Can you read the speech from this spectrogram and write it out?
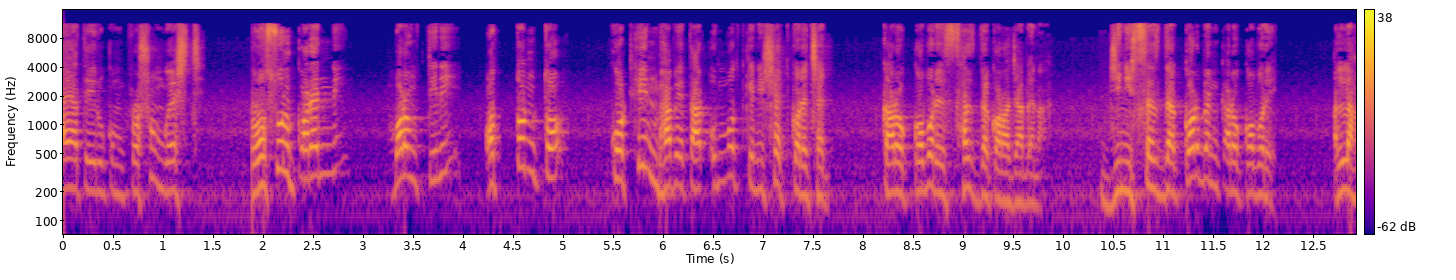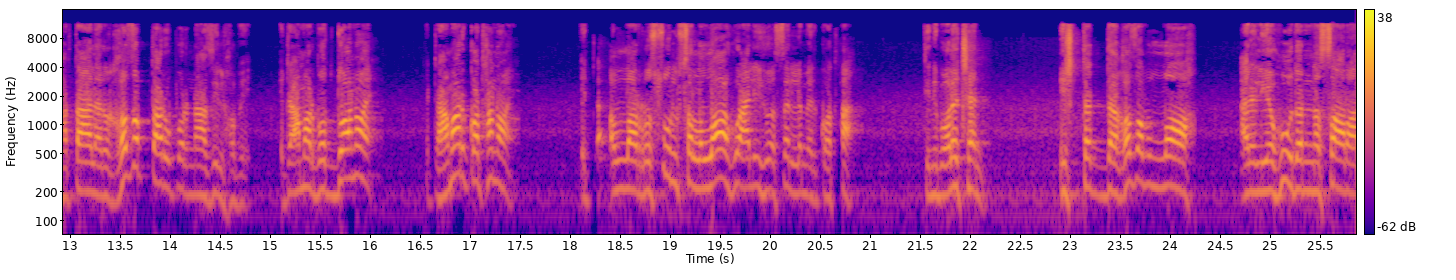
আয়াতে এরকম প্রসঙ্গ এসছে। রসুল করেননি, বরং তিনি অত্যন্ত কঠিনভাবে তার উম্মতকে নিষেধ করেছেন। কারও কবরে সাজদা করা যাবে না। যিনি সাজদা করবেন কারও কবরে, আল্লাহ তালার গজব তার উপর নাজিল হবে। এটা আমার বদোয়া নয়, এটা আমার কথা নয়। এটা আল্লাহ রসুল সাল্লাহ আলী আসাল্লামের কথা। তিনি বলেছেন ইস্তাদ্দা গজবুল্লাহ আল ইয়াহুদ নাসারা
